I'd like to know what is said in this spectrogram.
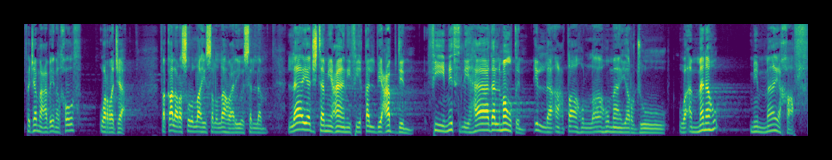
فجمع بين الخوف والرجاء. فقال رسول الله صلى الله عليه وسلم لا يجتمعان في قلب عبد في مثل هذا الموطن إلا أعطاه الله ما يرجو وأمنه مما يخاف.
